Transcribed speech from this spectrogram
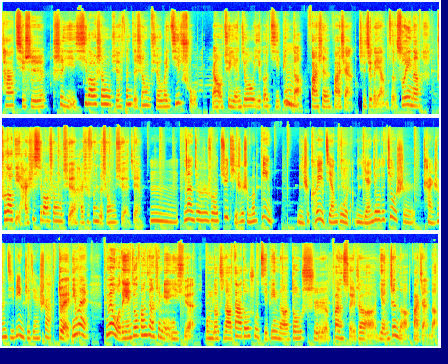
它其实是以细胞生物学、分子生物学为基础。然后去研究一个疾病的发生发展是这个样子，所以呢，说到底还是细胞生物学，还是分子生物学这样。嗯，那就是说具体是什么病，你是可以兼顾的。你研究的就是产生疾病这件事儿。对，因为。因为我的研究方向是免疫学，我们都知道大多数疾病呢都是伴随着炎症的发展的，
